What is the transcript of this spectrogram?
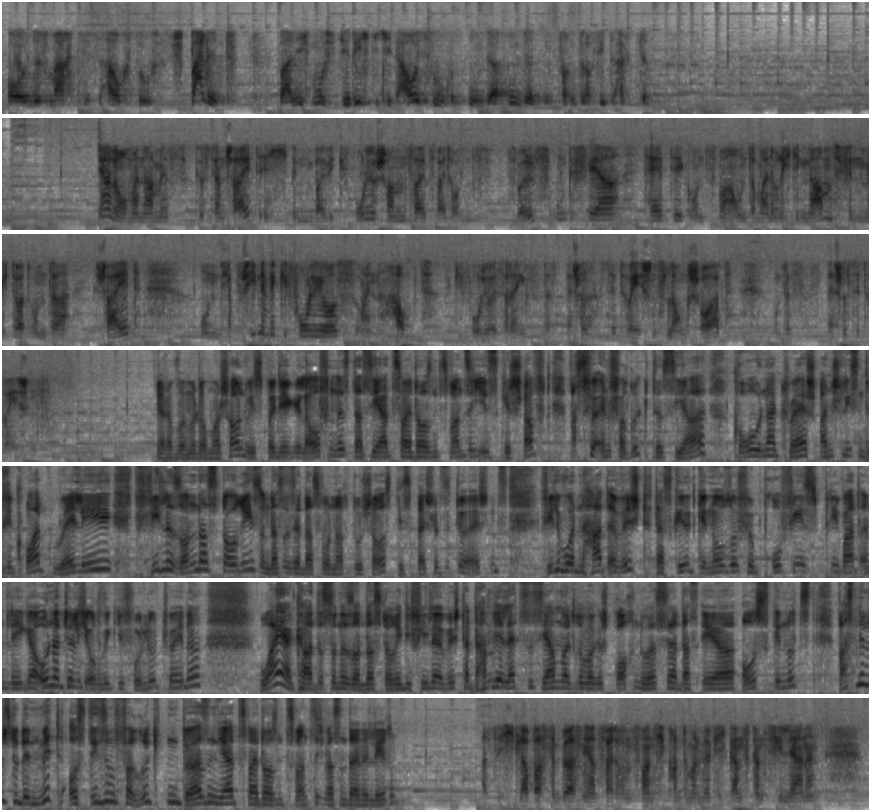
Und das macht es auch so spannend, weil ich muss die richtigen aussuchen unter Hunderten von Grafitaktien. Ja, hallo, mein Name ist Christian Scheidt. Ich bin bei Wikifolio schon seit 2012 ungefähr tätig und zwar unter meinem richtigen Namen. Sie finden mich dort unter Scheid und ich habe verschiedene Wikifolios. Mein Haupt Portfolio ist allerdings das Special Situations Long Short und das Special Situations. Ja, da wollen wir doch mal schauen, wie es bei dir gelaufen ist. Das Jahr 2020 ist geschafft. Was für ein verrücktes Jahr. Corona-Crash, anschließend Rekord-Rally, viele Sonderstories und das ist ja das, wonach du schaust, die Special Situations. Viele wurden hart erwischt. Das gilt genauso für Profis, Privatanleger und natürlich auch Wikifolio-Trader. Wirecard ist so eine Sonderstory, die viele erwischt hat. Da haben wir letztes Jahr mal drüber gesprochen. Du hast ja das eher ausgenutzt. Was nimmst du denn mit aus diesem verrückten Börsenjahr 2020? Was sind deine Lehren? Also ich glaube, aus dem Börsenjahr 2020 konnte man wirklich ganz, ganz viel lernen.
